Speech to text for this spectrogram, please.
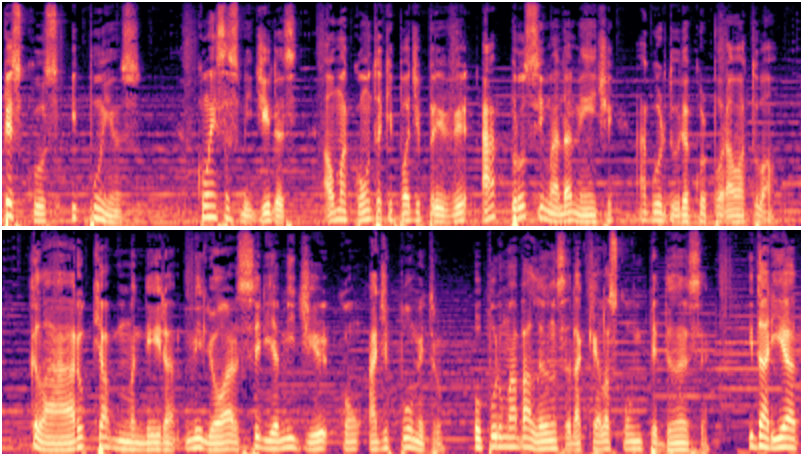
pescoço e punhos. Com essas medidas, há uma conta que pode prever aproximadamente a gordura corporal atual. Claro que a maneira melhor seria medir com adipômetro ou por uma balança daquelas com impedância e daria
